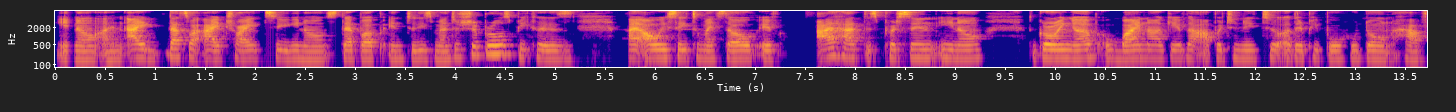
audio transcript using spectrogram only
you know, and I that's why I try to, you know, step up into these mentorship roles because I always say to myself, if I had this person, you know, growing up, why not give that opportunity to other people who don't have,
